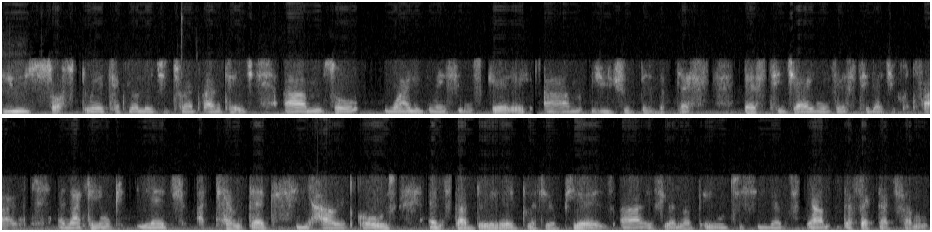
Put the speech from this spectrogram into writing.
use software technology to advantage. Um, so, while it may seem scary, um, YouTube is the best best teacher university that you could find. And I think let's attempt that, see how it goes, and start doing it with your peers. Uh, if you are not able to see that, um, the fact that some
